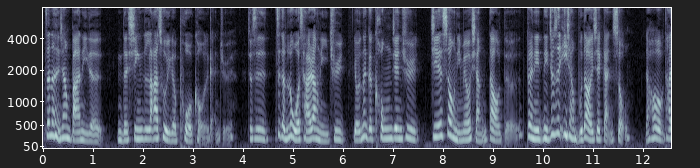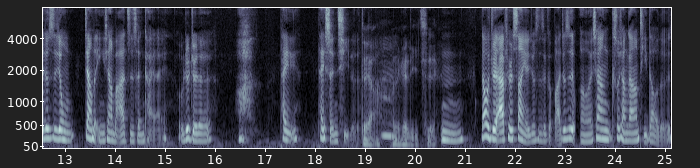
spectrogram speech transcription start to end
真的很像把你的你的心拉出一个破口的感觉，就是这个落差让你去有那个空间去接受你没有想到的，对你你就是意想不到一些感受。然后他就是用这样的影像把它支撑开来，我就觉得。啊，太太神奇了。对啊，那你可以理解。嗯，然后我觉得 After Sun 也就是这个吧，就是呃，像素翔刚刚提到的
